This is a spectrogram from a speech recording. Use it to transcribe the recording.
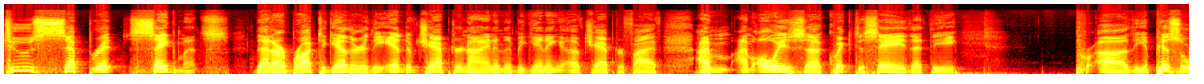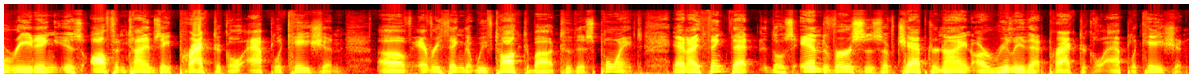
two separate segments that are brought together in the end of chapter 9 and the beginning of chapter 5. I'm I'm always uh, quick to say that the uh, the epistle reading is oftentimes a practical application of everything that we've talked about to this point. And I think that those end verses of chapter 9 are really that practical application.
